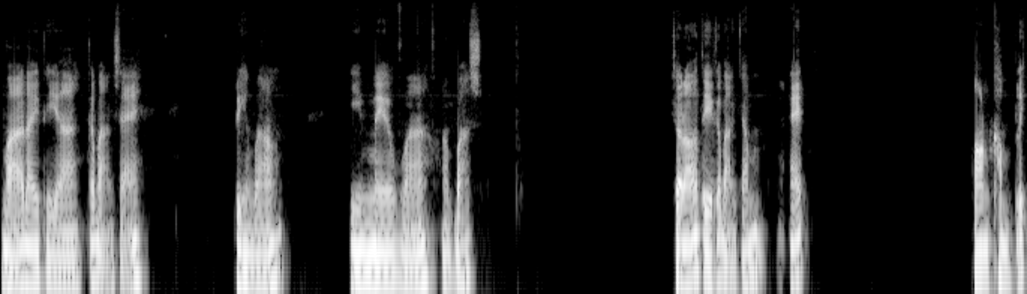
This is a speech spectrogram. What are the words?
và ở đây thì à, các bạn sẽ truyền vào email và pass sau đó thì các bạn chấm add on complete.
